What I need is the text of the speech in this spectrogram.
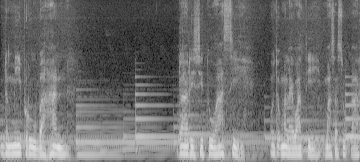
demi perubahan dari situasi untuk melewati masa sukar?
